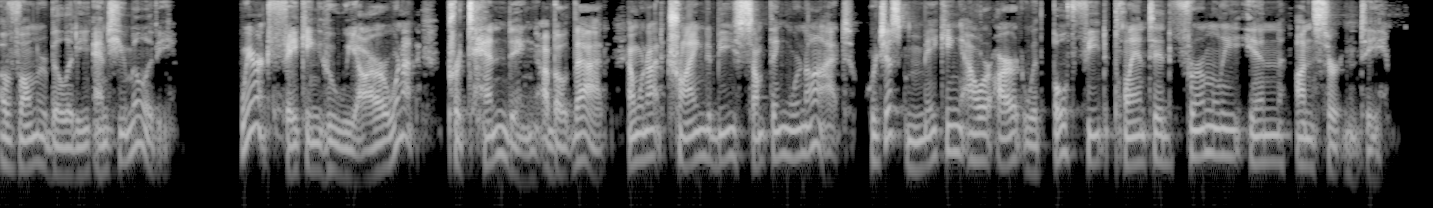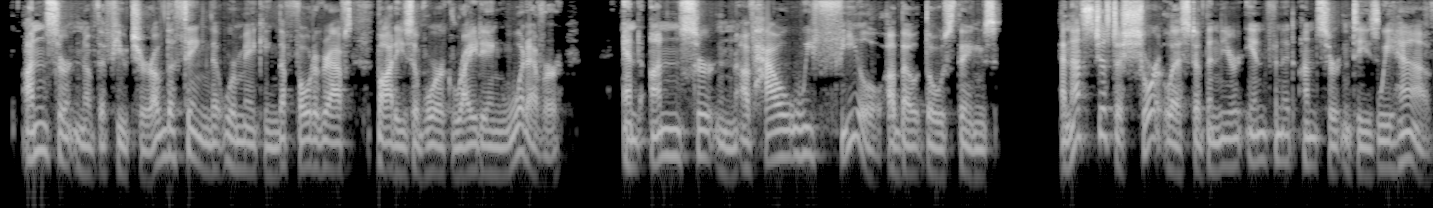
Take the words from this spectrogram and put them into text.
of vulnerability and humility. We aren't faking who we are. We're not pretending about that. And we're not trying to be something we're not. We're just making our art with both feet planted firmly in uncertainty. Uncertain of the future, of the thing that we're making, the photographs, bodies of work, writing, whatever and uncertain of how we feel about those things. And that's just a short list of the near infinite uncertainties we have.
